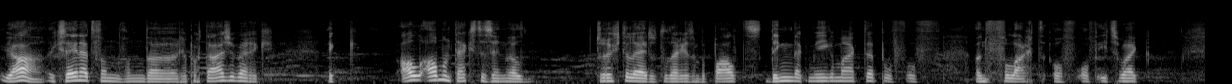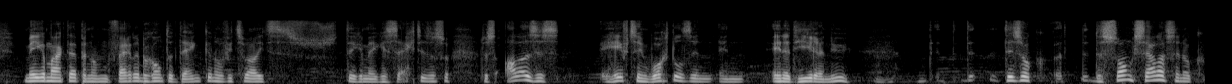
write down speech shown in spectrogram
ja, ik zei net van, van dat reportagewerk. Ik, al, al mijn teksten zijn wel terug te leiden tot ergens een bepaald ding dat ik meegemaakt heb, of, of een flart, of, of iets waar ik meegemaakt heb en dan verder begon te denken, of iets waar iets tegen mij gezegd is of zo. Dus alles is, heeft zijn wortels in, in, in het hier en nu. Het is ook, de songs zelf zijn ook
